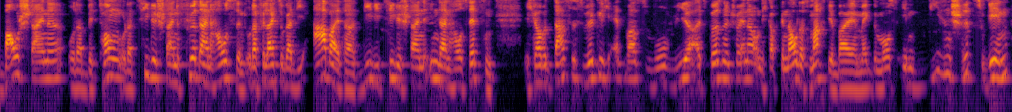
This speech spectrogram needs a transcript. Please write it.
Bausteine oder Beton oder Ziegelsteine für dein Haus sind oder vielleicht sogar die Arbeiter, die die Ziegelsteine in dein Haus setzen. Ich glaube, das ist wirklich etwas, wo wir als Personal Trainer, und ich glaube, genau das macht ihr bei Make the Most, eben diesen Schritt zu gehen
